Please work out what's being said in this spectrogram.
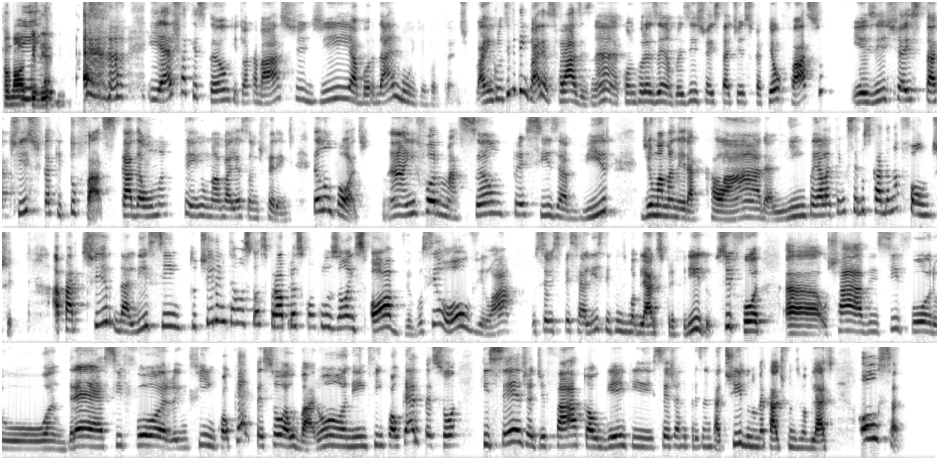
O mau apelido. e essa questão que tu acabaste de abordar é muito importante. Aí, inclusive, tem várias frases, né? Como, por exemplo, existe a estatística que eu faço e existe a estatística que tu faz. Cada uma tem uma avaliação diferente. Então, não pode. A informação precisa vir de uma maneira clara, limpa, e ela tem que ser buscada na fonte. A partir dali, sim, tu tira então as tuas próprias conclusões. Óbvio, você ouve lá o seu especialista em fundos imobiliários preferido, se for uh, o Chaves, se for o André, se for, enfim, qualquer pessoa, o Baroni, enfim, qualquer pessoa que seja de fato alguém que seja representativo no mercado de fundos imobiliários, ouça,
